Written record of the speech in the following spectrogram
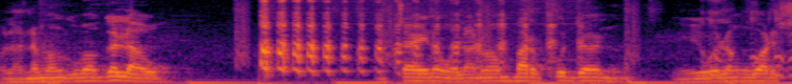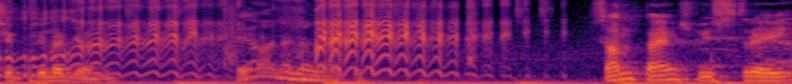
Wala namang gumagalaw. Sa China, wala namang barko dyan. Walang warship sila dyan. Kaya na lang natin. Sometimes we stray.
